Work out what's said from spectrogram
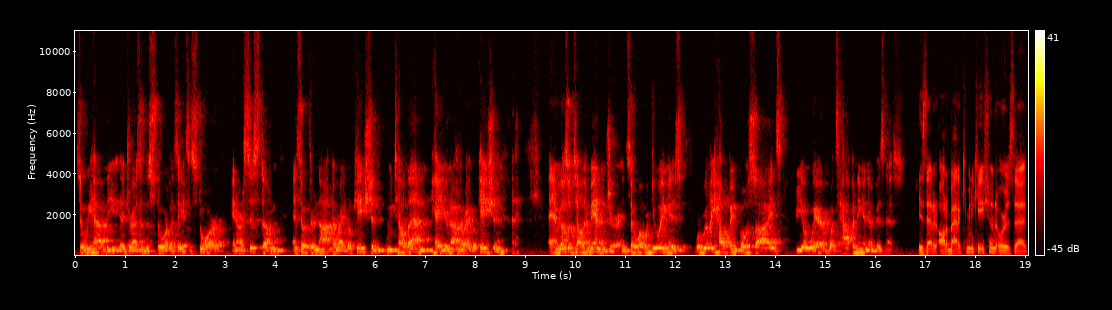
So we have the address of the store. Let's say it's a store in our system. And so if they're not in the right location, we tell them, "Hey, you're not in the right location." and we also tell their manager. And so what we're doing is we're really helping both sides be aware of what's happening in their business. Is that an automatic communication or is that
